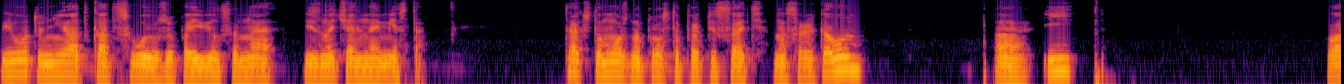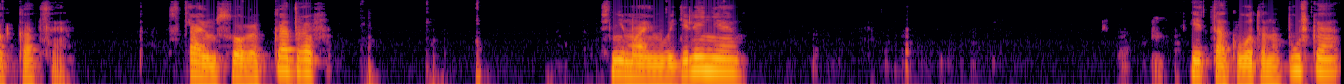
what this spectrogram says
И вот у нее откат свой уже появился на изначальное место. Так что можно просто прописать на сороковом а, и локация. ставим 40 кадров, снимаем выделение. Итак, вот она пушка,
